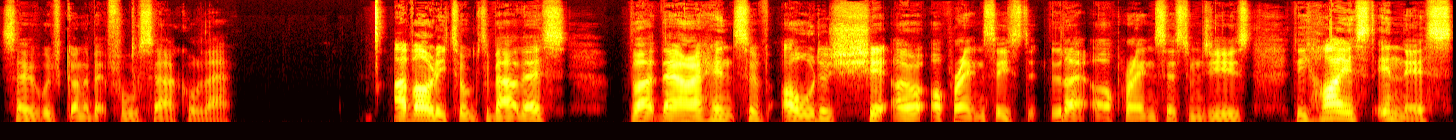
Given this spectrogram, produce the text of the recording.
So we've gone a bit full circle there. I've already talked about this, but there are hints of older shit operating, system, operating systems used. The highest in this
